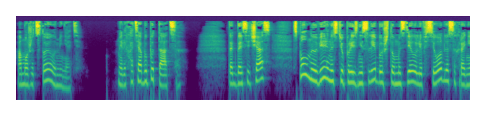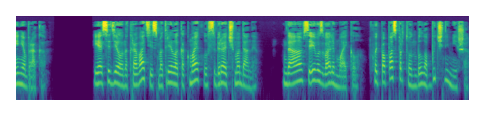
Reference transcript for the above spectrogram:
А может, стоило менять? Или хотя бы пытаться? Тогда сейчас с полной уверенностью произнесли бы, что мы сделали все для сохранения брака. Я сидела на кровати и смотрела, как Майкл собирает чемоданы. Да, все его звали Майкл. Хоть по паспорту он был обычный Миша.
